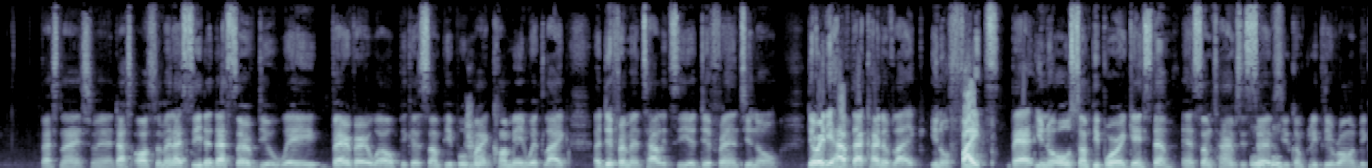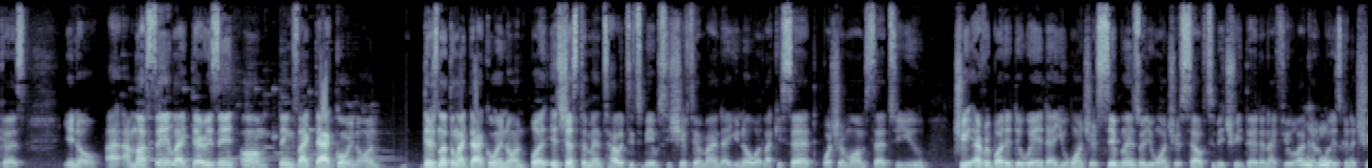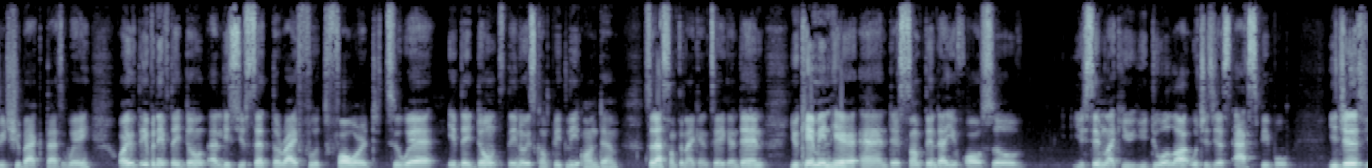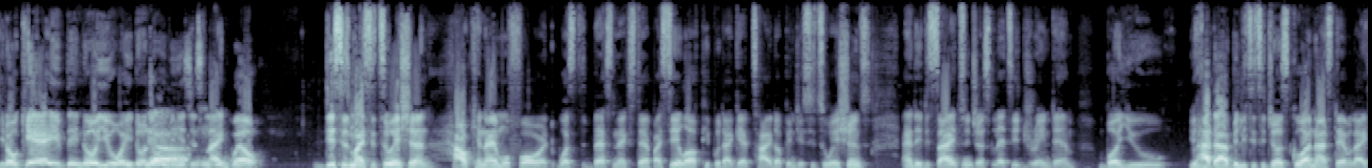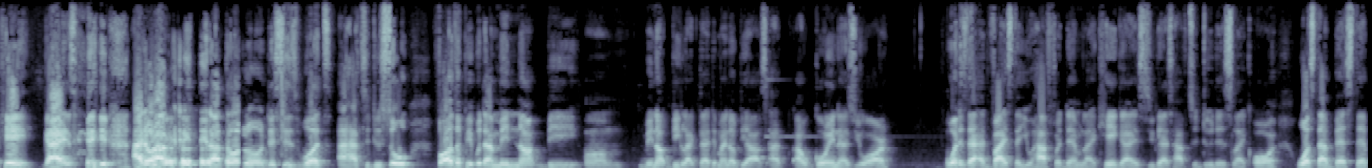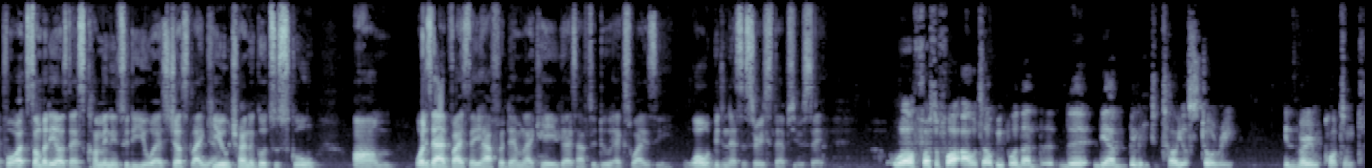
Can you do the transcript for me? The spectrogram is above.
That's nice, man. That's awesome, and yeah. I see that that served you way very, very well because some people True. might come in with like a different mentality, a different, you know, they already have that kind of like you know fight that you know oh some people are against them and sometimes it serves mm-hmm. you completely wrong because you know I, i'm not saying like there isn't um things like that going on there's nothing like that going on but it's just the mentality to be able to shift your mind that you know what like you said what your mom said to you treat everybody the way that you want your siblings or you want yourself to be treated. And i feel like mm-hmm. everybody's going to treat you back that way. Or if, even if they don't at least you set the right foot forward to where if they don't they know it's completely on them. So that's something i can take. And then you came in here and there's something that you've also you seem like you you do a lot which is just ask people you just you don't care if they know you or you don't yeah. know me it's just mm-hmm. like well this is my situation how can I move forward? What's the best next step? I see a lot of people that get tied up in these situations and they decide mm-hmm. to just let it drain them. But you, you had the ability to just go and ask them like, Hey guys, I don't have anything at all. Or this is what I have to do. So for other people that may not be, um, may not be like that, they might not be as outgoing as you are what is that advice that you have for them? Like hey guys you guys have to do this. Like or what's that best step for somebody else that's coming into the us just like yeah. you trying to go to school? Um what is that advice that you have for them? Like hey you guys have to do xyz what would be the necessary steps you say? Well first of all i will tell people that the the ability to tell your story is very important.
